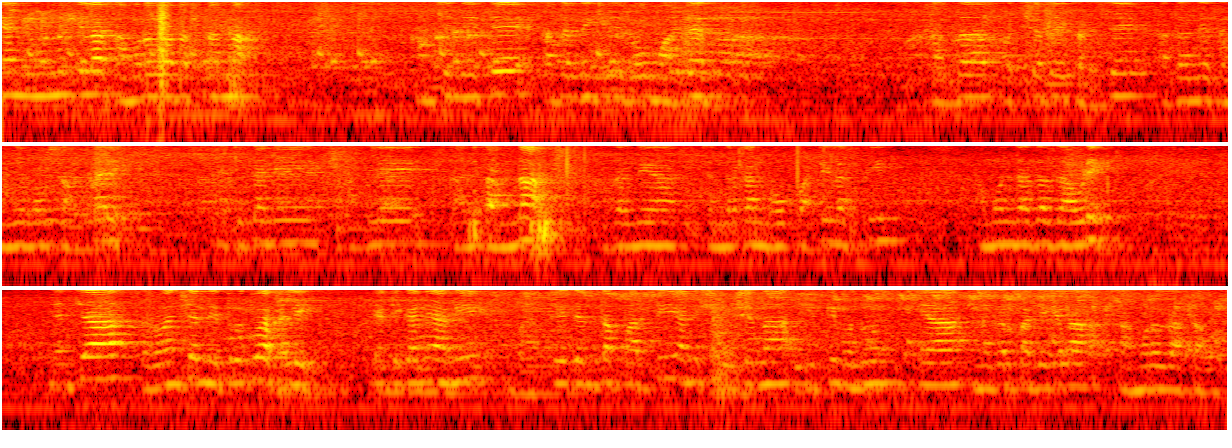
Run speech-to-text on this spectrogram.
या निवडणुकीला सामोरं जात असताना आमचे नेते आदरणीय गिरीश भाऊ महाजन खासदार अक्षताई खडसे आदरणीय संजय भाऊ सावकारे या ठिकाणी आपले स्थानिक आमदार आदरणीय चंद्रकांत भाऊ पाटील असतील अमोलदादा जावडे यांच्या सर्वांच्या नेतृत्वाखाली या ठिकाणी आम्ही भारतीय जनता पार्टी आणि शिवसेना युती म्हणून या नगरपालिकेला सामोरं जात आहोत.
